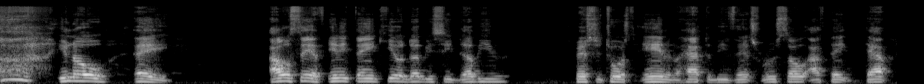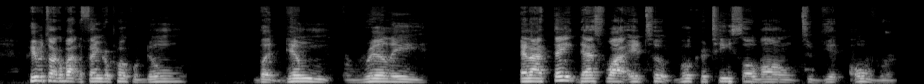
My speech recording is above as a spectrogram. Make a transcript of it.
Uh, you know, hey, I would say if anything killed WCW, especially towards the end, it'll have to be Vince Russo. I think that people talk about the finger poke of doom, but them really, and I think that's why it took Booker T so long to get over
